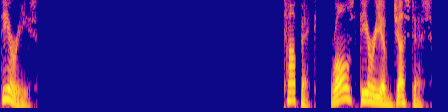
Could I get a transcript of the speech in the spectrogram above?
Theories Rawls' theory of justice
